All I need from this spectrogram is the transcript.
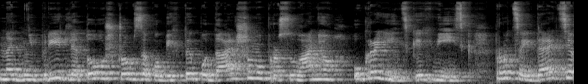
на Дніпрі для того, щоб запобігти подальшому просуванню українських військ. Про це йдеться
